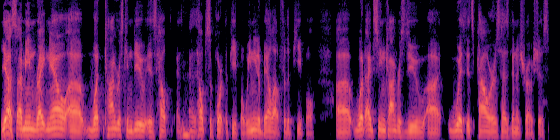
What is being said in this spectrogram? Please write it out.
Yes, I mean, right now, uh, what Congress can do is help uh, help support the people. We need a bailout for the people. Uh, what I've seen Congress do uh, with its powers has been atrocious.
